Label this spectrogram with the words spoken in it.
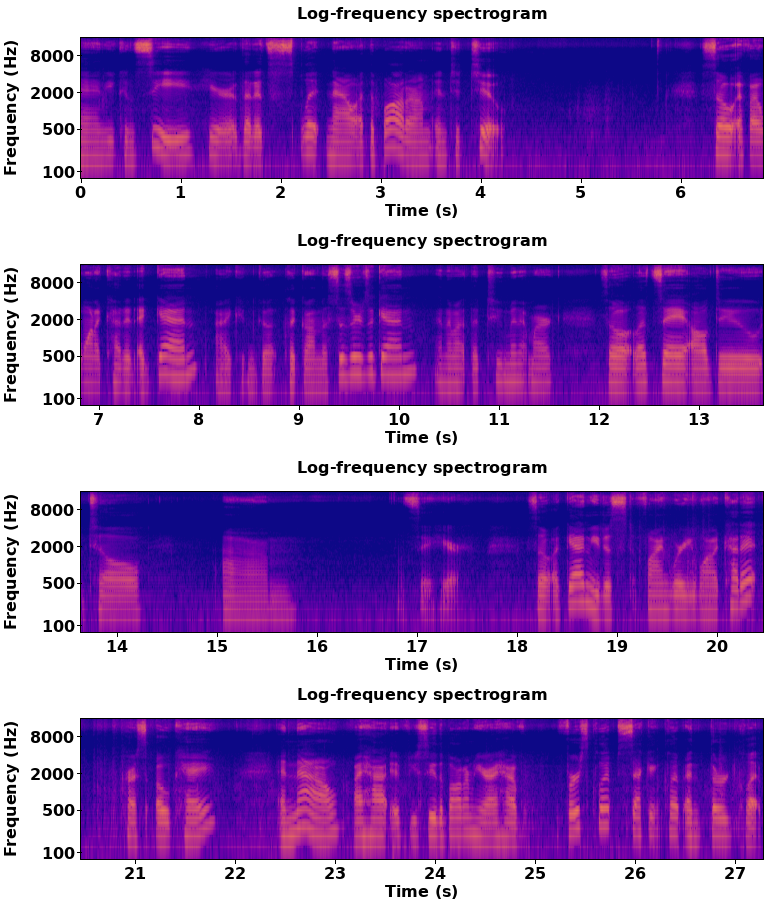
and you can see here that it's split now at the bottom into two. So if I want to cut it again, I can go click on the scissors again, and I'm at the two minute mark. So let's say I'll do till, um, let's see here. So again, you just find where you want to cut it, press OK. And now I have, if you see the bottom here, I have first clip, second clip, and third clip.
